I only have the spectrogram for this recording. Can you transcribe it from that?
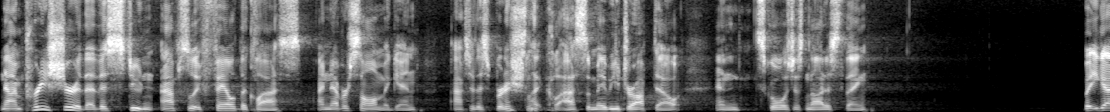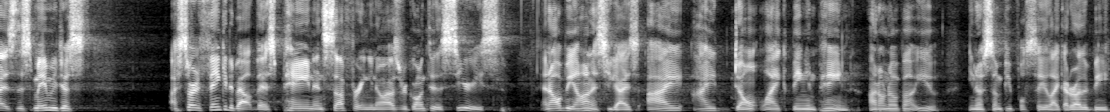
Now, I'm pretty sure that this student absolutely failed the class. I never saw him again after this British Lit class, so maybe he dropped out and school was just not his thing. But you guys, this made me just, I started thinking about this pain and suffering, you know, as we're going through the series. And I'll be honest, you guys, I, I don't like being in pain. I don't know about you. You know, some people say, like, I'd rather be,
